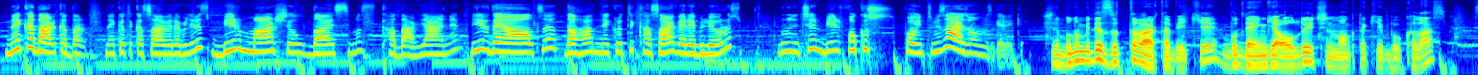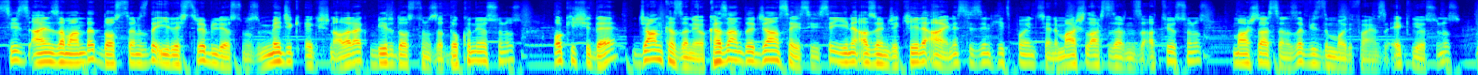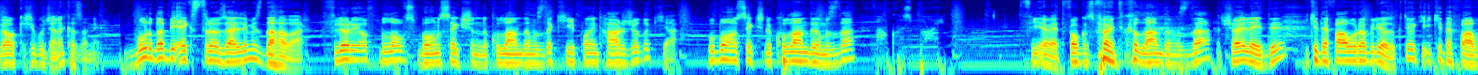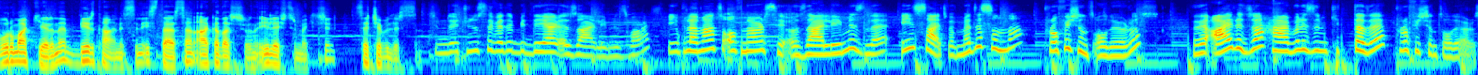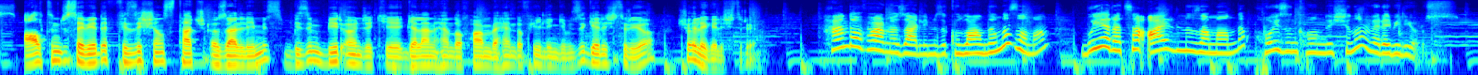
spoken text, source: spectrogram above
Ne kadar kadar nekrotik hasar verebiliriz? Bir Marshall Dice'ımız kadar yani 1 D6 daha nekrotik hasar verebiliyoruz. Bunun için bir focus pointimizi harcamamız gerekiyor. Şimdi bunun bir de zıttı var tabii ki. Bu denge olduğu için Monk'taki bu klas. Siz aynı zamanda dostlarınızı da iyileştirebiliyorsunuz. Magic Action alarak bir dostunuza dokunuyorsunuz. O kişi de can kazanıyor. Kazandığı can sayısı ise yine az öncekiyle aynı. Sizin hit point yani martial arts zarınızı atıyorsunuz. Martial arts'larınıza wisdom modifier'ınızı ekliyorsunuz ve o kişi bu canı kazanıyor. Burada bir ekstra özelliğimiz daha var. Flurry of Blows bonus action'ını kullandığımızda key point harcıyorduk ya. Bu bonus action'ı kullandığımızda Focus point. Evet focus point kullandığımızda şöyleydi. iki defa vurabiliyorduk. Diyor ki iki defa vurmak yerine bir tanesini istersen arkadaşlarını iyileştirmek için seçebilirsin. Şimdi üçüncü seviyede bir diğer özelliğimiz var. Implement of Mercy özelliğimizle Insight ve Medicine'da Proficient oluyoruz. Ve ayrıca Herbalism Kit'te de Proficient oluyoruz. Altıncı seviyede Physician's Touch özelliğimiz bizim bir önceki gelen Hand of Harm ve Hand of Healing'imizi geliştiriyor. Şöyle geliştiriyor. Hand of Harm özelliğimizi kullandığımız zaman bu yaratığa aynı zamanda Poison Condition'ı verebiliyoruz.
